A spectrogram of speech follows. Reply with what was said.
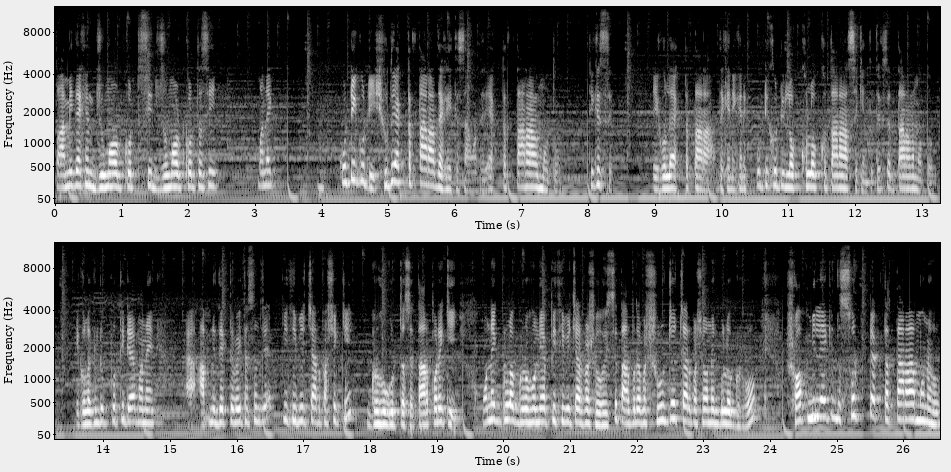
তো আমি দেখেন জুম আউট করতেছি জুম আউট করতেছি। মানে কোটি কোটি, শুধু একটা তারা দেখাইতেছে আমাদের, একটা তারার মতো। ঠিক আছে? এগুলো একটা তারা। দেখেন, এখানে কোটি কোটি লক্ষ লক্ষ তারা আছে কিন্তু, দেখছেন? তারার মতো। এগুলো কিন্তু প্রতিটা মানে আপনি দেখতে পাইতেছেন যে পৃথিবীর চারপাশে কি গ্রহ ঘুরতেছে। তারপরে কি? অনেকগুলো গ্রহ নিয়ে পৃথিবীর চারপাশে হয়েছে তারপরে আবার সূর্যের চারপাশে অনেকগুলো গ্রহ। সব মিলিয়ে কিন্তু ছোট্ট একটা তারা মনে হোক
